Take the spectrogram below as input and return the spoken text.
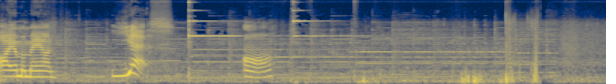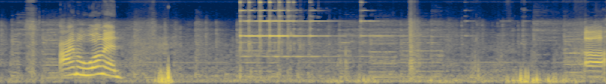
I am a man. Yes. Aw. I'm a woman. Uh,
